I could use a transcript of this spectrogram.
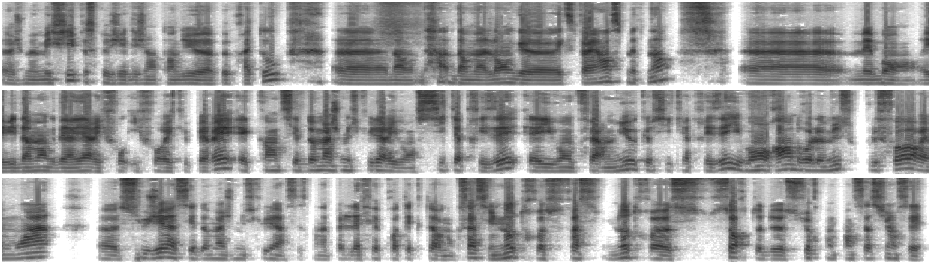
euh, je me méfie parce que j'ai déjà entendu à peu près tout euh, dans, ma longue euh, expérience maintenant. Euh, mais bon, évidemment que derrière il faut il faut récupérer et quand ces dommages musculaires ils vont cicatriser et ils vont faire mieux que cicatriser, ils vont rendre le muscle plus fort et moins sujet à ces dommages musculaires. C'est ce qu'on appelle l'effet protecteur. Donc ça c'est une autre une autre sorte de surcompensation. C'est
